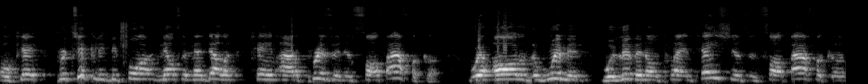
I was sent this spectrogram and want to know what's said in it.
okay, particularly before Nelson Mandela came out of prison in South Africa, where all of the women were living on plantations in South Africa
